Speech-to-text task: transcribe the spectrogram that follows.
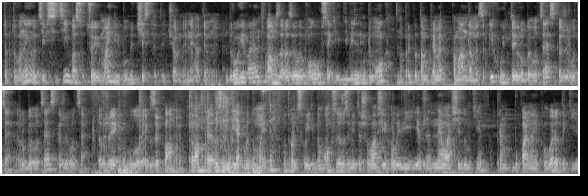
Тобто вони, оці всі ці вас цією магією будуть чистити чорною, негативною. Другий варіант вам заразили в голову всяких дебільних думок. Наприклад, там прямо командами запіхують, ти роби оце, скажи оце, роби оце, скажи оце. Це вже як було як з рекламою. То вам треба розуміти, як ви думаєте, контроль своїх думок, зрозуміти, що в вашій голові є вже не ваші думки. Прям буквально як говорять, такі є.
